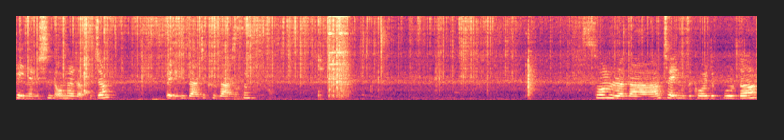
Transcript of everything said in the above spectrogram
Peynirli. Şimdi onları da atacağım. Böyle güzelce kızarsın. Sonra da çayımızı koyduk burada.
